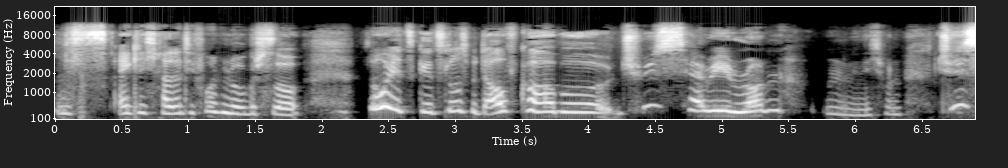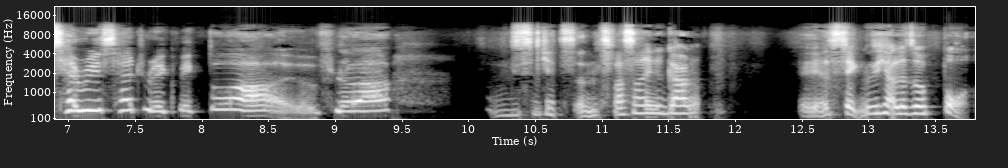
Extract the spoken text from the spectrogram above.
Das ist eigentlich relativ unlogisch so. So, jetzt geht's los mit der Aufgabe. Tschüss, Harry, Ron. Nee, nicht Ron. Tschüss, Harry, Cedric, Victor, Fleur. Die sind jetzt ins Wasser gegangen. Jetzt denken sich alle so, boah,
